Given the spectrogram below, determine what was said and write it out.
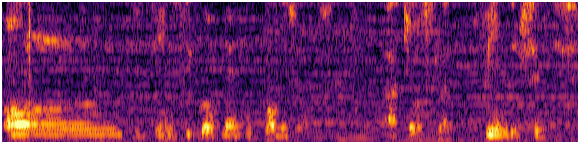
all the things the government will promise us are just like paying lip service.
